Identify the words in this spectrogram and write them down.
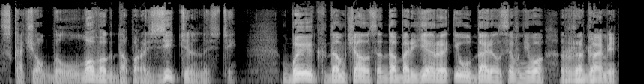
Скачок был ловок до поразительности. Бык домчался до барьера и ударился в него рогами,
